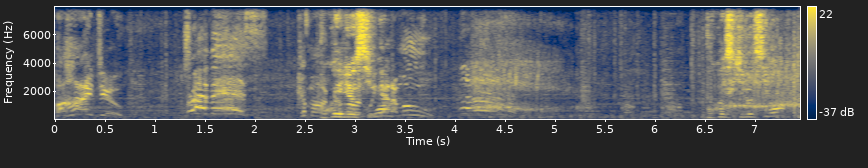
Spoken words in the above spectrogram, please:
Behind you! Travis! Come on, Pourquoi il est come on, aussi we loin gotta move! Pourquoi est-ce qu'il est aussi loin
